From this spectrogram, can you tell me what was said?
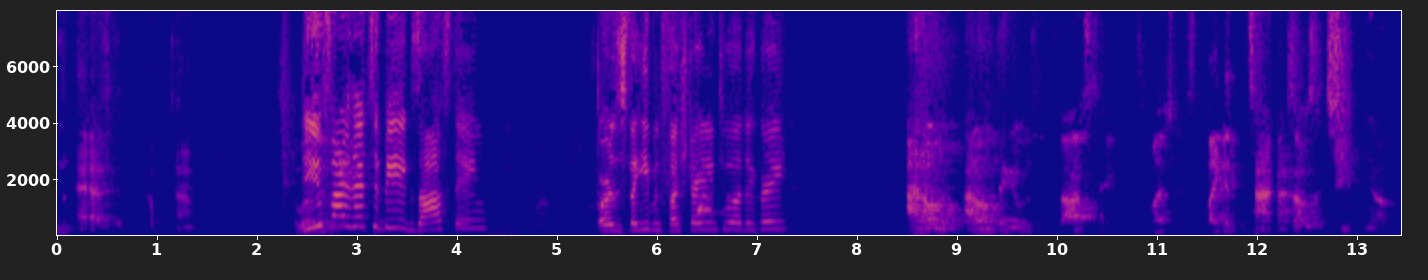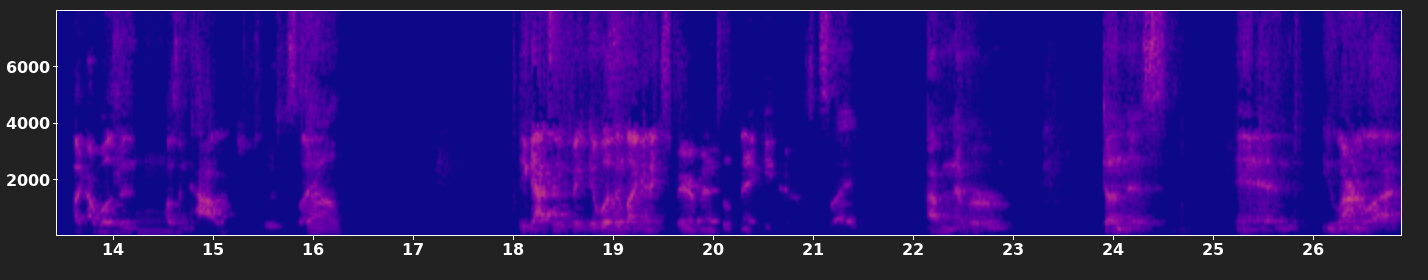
in the past a couple times. Do you find that to be exhausting, or just like even frustrating to a degree? I don't. I don't think it was exhausting as much as like at the time because I was like you know, like I wasn't. I was in college, so it was just like Oh, it got to. It wasn't like an experimental thing either. It was just like I've never done this, and you learn a lot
